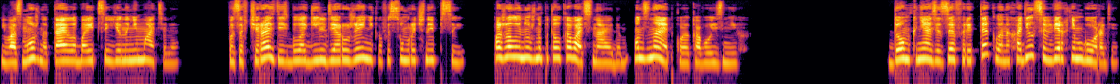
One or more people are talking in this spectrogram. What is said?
И, возможно, Тайла боится ее нанимателя. Позавчера здесь была гильдия оружейников и сумрачные псы. Пожалуй, нужно потолковать с Найдом, он знает кое-кого из них. Дом князя Зефари Текла находился в верхнем городе,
